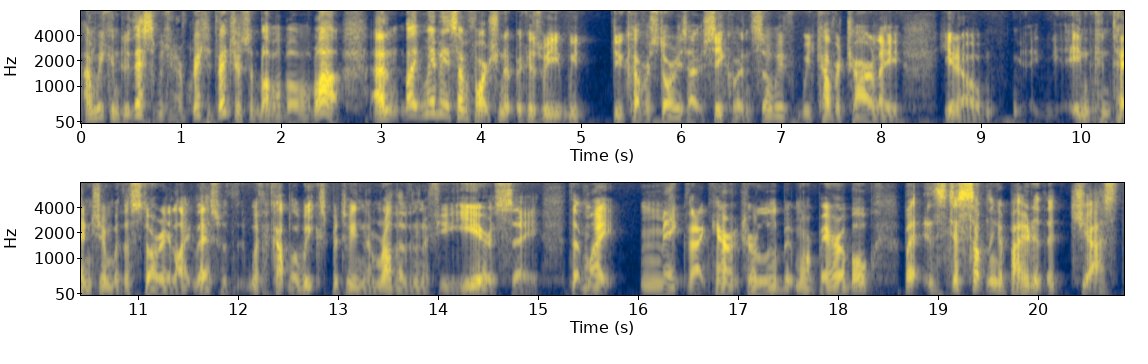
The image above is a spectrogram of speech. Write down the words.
and we can do this, and we can have great adventures and blah blah blah blah blah. And like maybe it's unfortunate because we we do cover stories out of sequence, so we've we cover Charlie, you know, in contention with a story like this with with a couple of weeks between them rather than a few years, say, that might make that character a little bit more bearable. But it's just something about it that just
